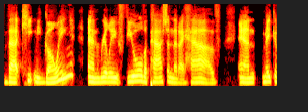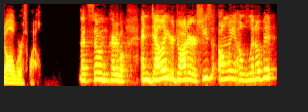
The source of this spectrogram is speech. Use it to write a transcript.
that keep me going and really fuel the passion that i have and make it all worthwhile That's so incredible. And Della, your daughter, she's only a little bit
